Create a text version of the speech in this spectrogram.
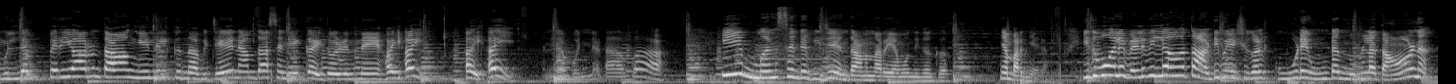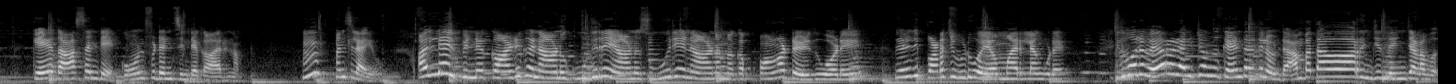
മുല്ലപ്പെരിയാറും താങ്ങി നിൽക്കുന്ന വിജയനാംദാസനെ കൈതൊഴുന്നേ. ഹൈ ഹൈ ഹൈ ഹൈ. എന്റെ പൊന്നടാവാ ഈ മനസ്സിന്റെ വിജയം എന്താണെന്ന് അറിയാമോ നിങ്ങൾക്ക്? ഞാൻ പറഞ്ഞുതരാം. ഇതുപോലെ വെളിവില്ലാത്ത അടിമേഷികൾ കൂടെ ഉണ്ടെന്നുള്ളതാണ് കെ ദാസന്റെ കോൺഫിഡൻസിന്റെ കാരണം. മനസ്സിലായോ? അല്ലേ പിന്നെ കഴുകനാണ് കുതിരയാണ് സൂര്യനാണെന്നൊക്കെ പാട്ട് എഴുതുവോടെ? എഴുതി പടച്ചു വിടുവോ അമ്മമാരെല്ലാം കൂടെ? ഇതുപോലെ വേറൊരു ഐറ്റം അങ്ങ് കേന്ദ്രത്തിലുണ്ട്. അമ്പത്താറ് ഇഞ്ച് നെഞ്ചളവ്.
